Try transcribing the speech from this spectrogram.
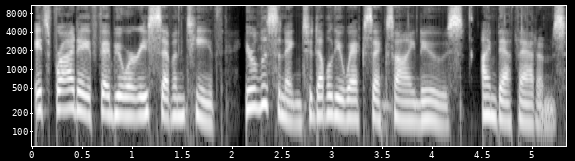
It's Friday, February 17th. You're listening to WXXI News. I'm Beth Adams.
